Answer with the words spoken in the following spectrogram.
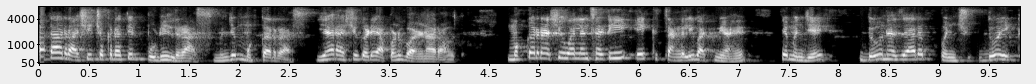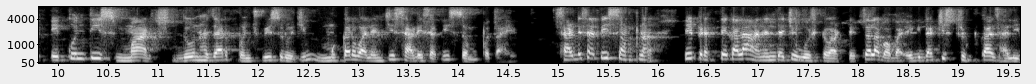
आता राशीचक्रातील पुढील रास म्हणजे मकर रास या राशीकडे आपण वळणार आहोत. मकर राशीवाल्यांसाठी एक चांगली बातमी आहे. ते म्हणजे दोन हजार पंच दो एकोणतीस मार्च दोन हजार पंचवीस रोजी मकरवाल्यांची साडेसाती संपत आहे. साडेसाती संपणार ही प्रत्येकाला आनंदाची गोष्ट वाटते. चला बाबा एकदाची सुटका झाली.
